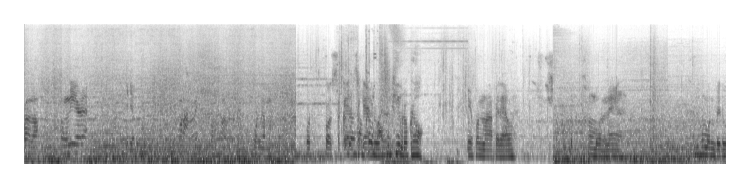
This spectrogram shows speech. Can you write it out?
ก่อนเหรอ ตรงนี้ก็ได้เดี๋ยวข้างหลังเลยตรงข้างหลังวนกลับมากดกดสแกนกำลังสทำแกเคนรื่องดูหมายพื้นที่รอบมีคนมาไปแล้ว ข้างบนแน่ข้างบนไปดู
